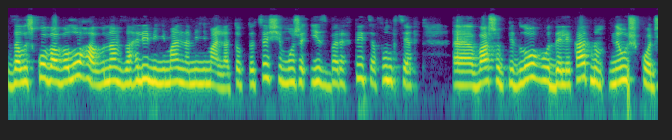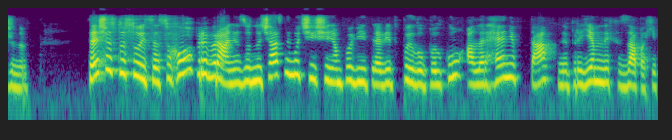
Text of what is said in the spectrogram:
залишкова волога, вона взагалі мінімальна, мінімальна. Тобто це ще може і зберегти ця функція е, вашу підлогу делікатно неушкодженою. Те, що стосується сухого прибирання з одночасним очищенням повітря від пилу, пилку, алергенів та неприємних запахів.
